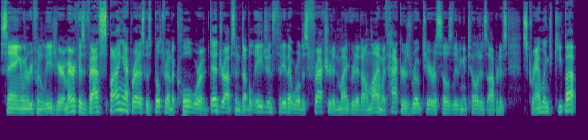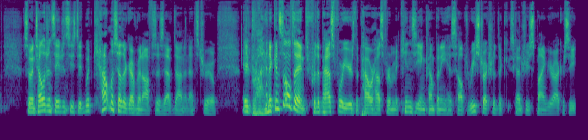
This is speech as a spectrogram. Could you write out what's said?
saying, I'm going to read from the lead here America's vast spying apparatus was built around a Cold War of dead drops and double agents. Today, that world is fractured and migrated online with hackers, rogue terrorist cells, leaving intelligence operatives scrambling to keep up. So, intelligence agencies did what countless other government offices have done, and that's true. They brought in a consultant. For the past four years, the powerhouse firm McKinsey and Company has helped restructure the country's spying bureaucracy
